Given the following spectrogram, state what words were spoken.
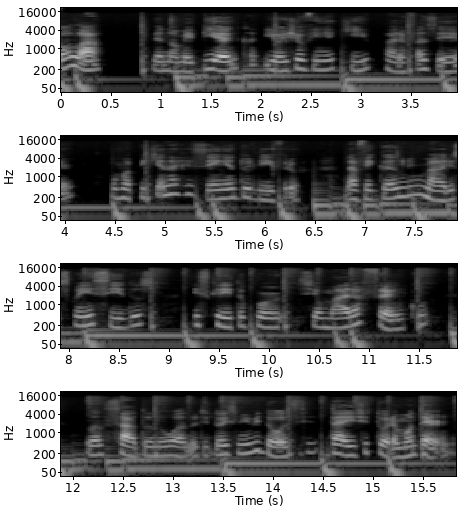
Olá, meu nome é Bianca e hoje eu vim aqui para fazer uma pequena resenha do livro Navegando em Mares Conhecidos, escrito por Silmara Franco, lançado no ano de 2012 da editora Moderna.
